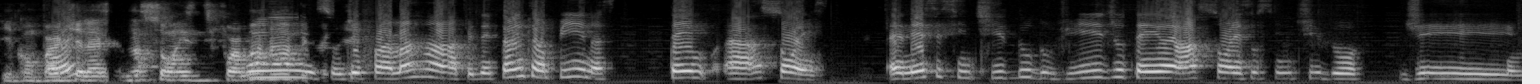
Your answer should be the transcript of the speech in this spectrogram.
E compartilhar Oi? essas ações de forma Isso, rápida. Isso, de forma rápida. Então, em Campinas, tem ações é, nesse sentido do vídeo, tem ações no sentido de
